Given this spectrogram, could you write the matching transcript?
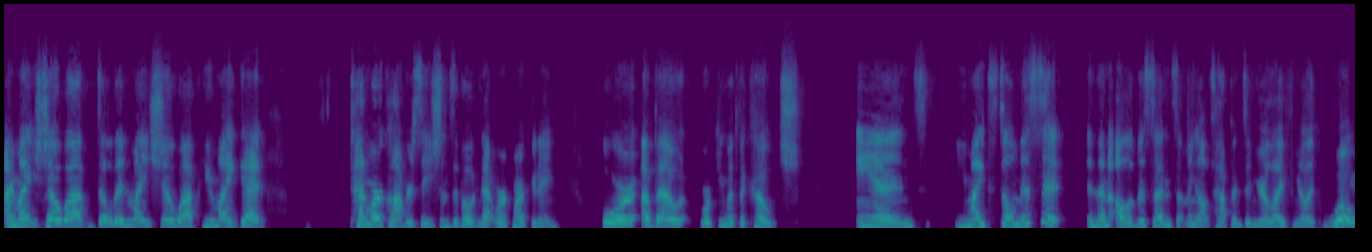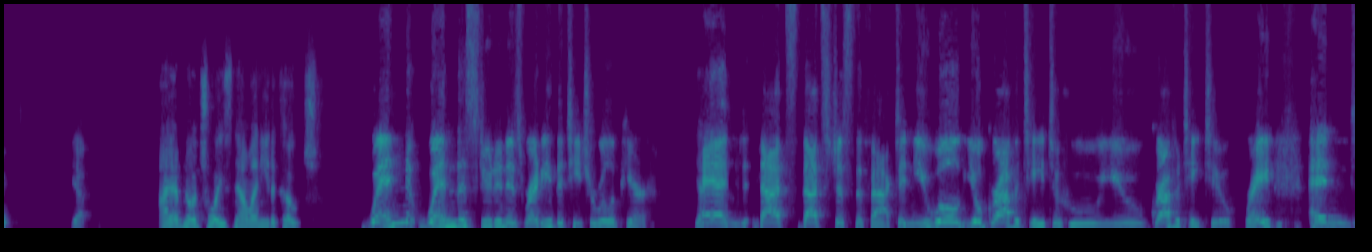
I might show up, Delin might show up, you might get 10 more conversations about network marketing or about working with a coach. And you might still miss it. And then all of a sudden something else happens in your life and you're like, whoa. I have no choice now. I need a coach. When when the student is ready, the teacher will appear. Yes. And that's that's just the fact. And you will you'll gravitate to who you gravitate to, right? And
